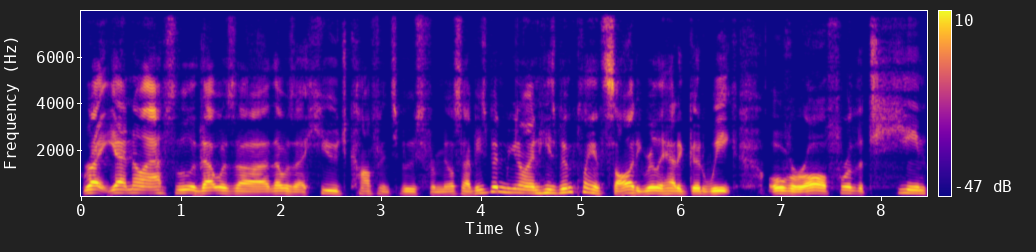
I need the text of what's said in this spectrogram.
Right, yeah, no, absolutely. That was uh that was a huge confidence boost for Millsap. He's been, you know, and he's been playing solid. He really had a good week overall for the team.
